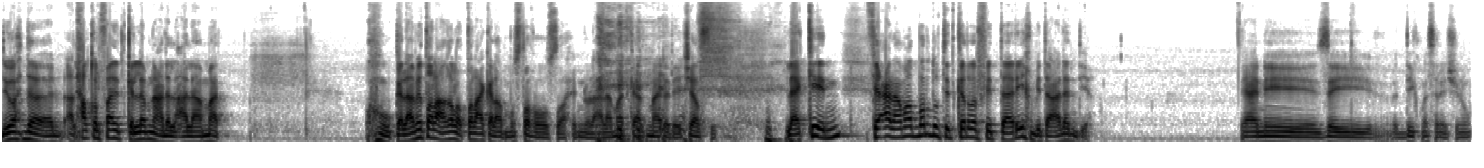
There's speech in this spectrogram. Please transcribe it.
دي واحدة الحلقة اللي فاتت تكلمنا عن العلامات. وكلامي طلع غلط طلع كلام مصطفى هو صح إنه العلامات كانت مايلة لتشيلسي لكن في علامات برضو بتتكرر في التاريخ بتاع الأندية. يعني زي اديك مثلا شنو؟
